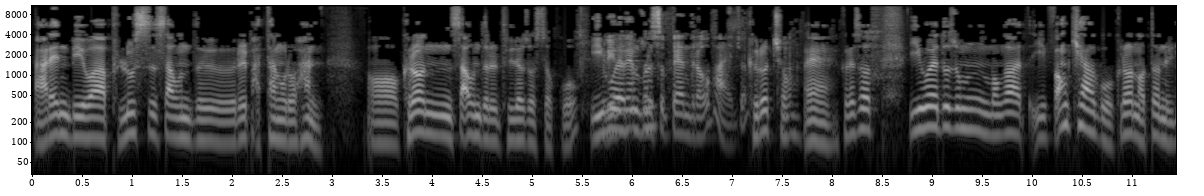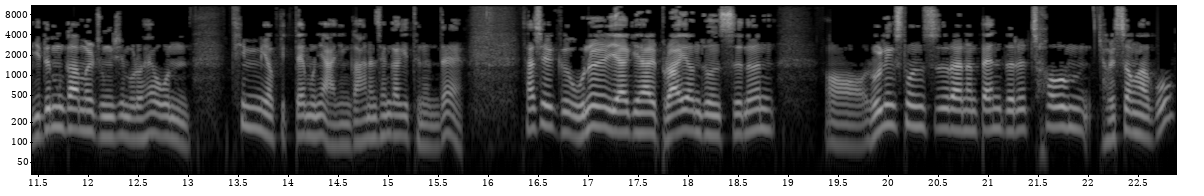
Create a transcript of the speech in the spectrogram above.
R&B와 블루스 사운드를 바탕으로 한 어, 그런 사운드를 들려줬었고 이후에도 블루스 밴드라고 봐야죠. 그렇죠. 예. 네. 그래서 이후에도 좀 뭔가 이 펑키하고 그런 어떤 리듬감을 중심으로 해온 팀이었기 때문이 아닌가 하는 생각이 드는데 사실 그 오늘 이야기할 브라이언 존스는 어, 롤링스톤스라는 밴드를 처음 결성하고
